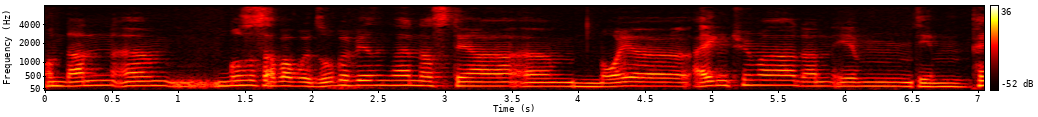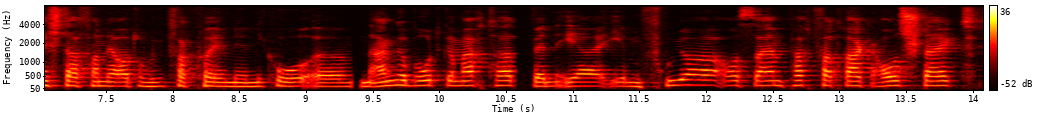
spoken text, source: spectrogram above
Und dann ähm, muss es aber wohl so gewesen sein, dass der ähm, neue Eigentümer dann eben dem Pächter von der Automobilfaktor, in den Nico, äh, ein Angebot gemacht hat, wenn er eben früher aus seinem Pachtvertrag aussteigt,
